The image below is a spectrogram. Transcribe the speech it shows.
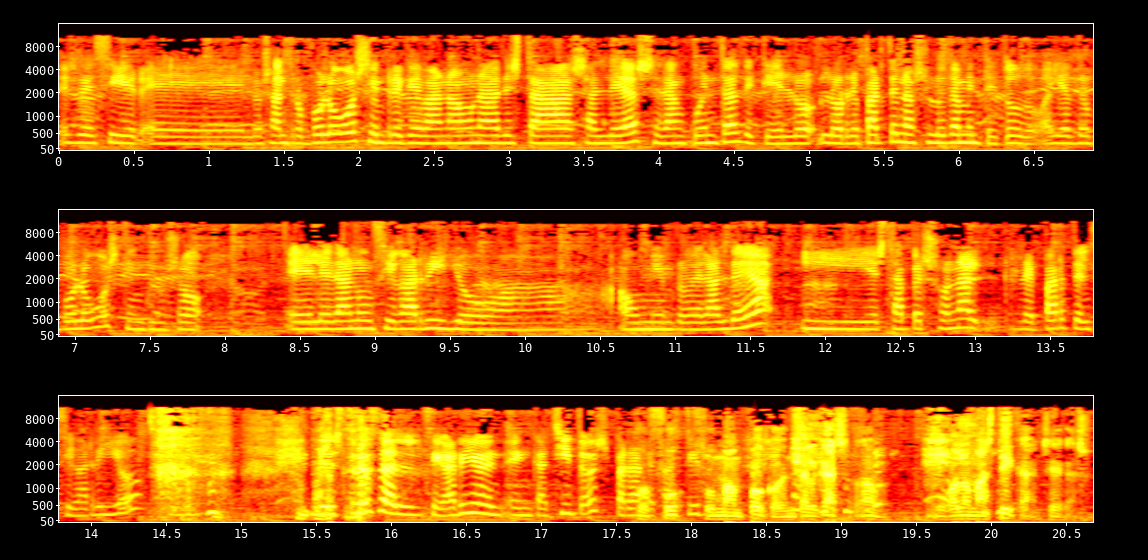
Es decir, eh, los antropólogos siempre que van a una de estas aldeas se dan cuenta de que lo, lo reparten absolutamente todo. Hay antropólogos que incluso eh, le dan un cigarrillo a, a un miembro de la aldea y esta persona reparte el cigarrillo, destroza el cigarrillo en, cachitos para pues Fuman poco, en tal caso, vamos. Igual lo mastican, en ese caso.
